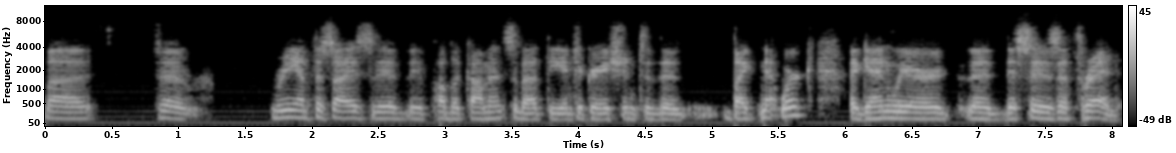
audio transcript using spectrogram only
uh, to reemphasize the, the public comments about the integration to the bike network. Again, we are uh, this is a thread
